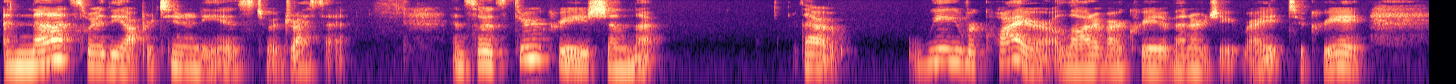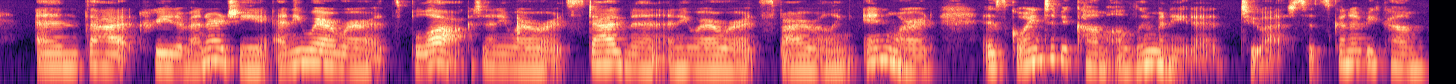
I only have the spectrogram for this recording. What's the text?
And that's where the opportunity is to address it. And so it's through creation that that we require a lot of our creative energy right to create and that creative energy, anywhere where it's blocked, anywhere where it's stagnant, anywhere where it's spiraling inward, is going to become illuminated to us. It's going to become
